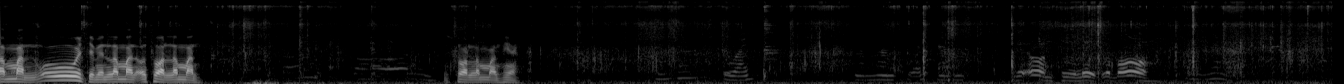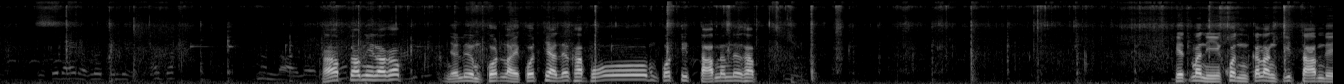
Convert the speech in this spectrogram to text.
ลำมัน โอ้ยจะเป็นลำมันเอาส่วนลำมันส่วนลำมันเฮีย สวยน้ำมันสวยจัง เดี๋ยว อ่อนคือเลขแล้วบ่กูได้ดอกโรตารี่เอาจักนั่นลอยเลยครับตอนนี้แล้วครับ อย่าลืมกดไลค์กดแชร์ด้วยครับผมกดติดตามนำด้วยครับเฮ็ดมานี่คนกำลังติดตามได้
